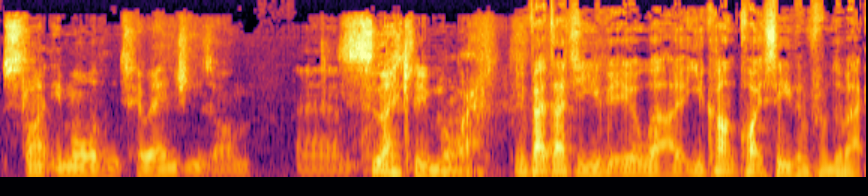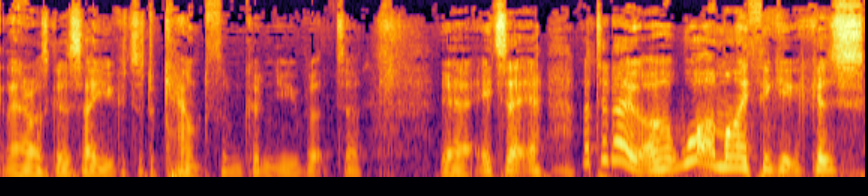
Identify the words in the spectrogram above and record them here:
slightly more than two engines on. Um, Slightly more. In fact, actually, you, you well, you can't quite see them from the back there. I was going to say you could sort of count them, couldn't you? But uh, yeah, it's a. I don't know. uh, What am I thinking? Because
